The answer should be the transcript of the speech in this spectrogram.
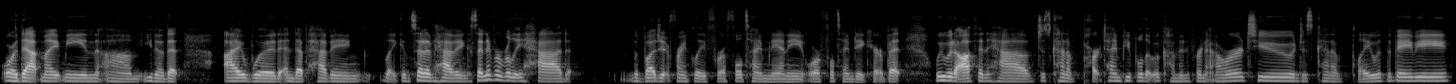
Or that might mean, um, you know, that I would end up having, like, instead of having, because I never really had the budget, frankly, for a full time nanny or full time daycare. But we would often have just kind of part time people that would come in for an hour or two and just kind of play with the baby.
